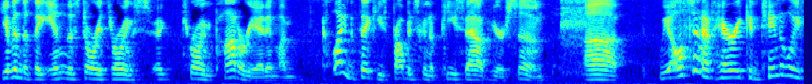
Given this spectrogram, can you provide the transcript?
given that they end the story throwing uh, throwing pottery at him, I'm inclined to think he's probably just going to peace out here soon. Uh, We also have Harry continually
